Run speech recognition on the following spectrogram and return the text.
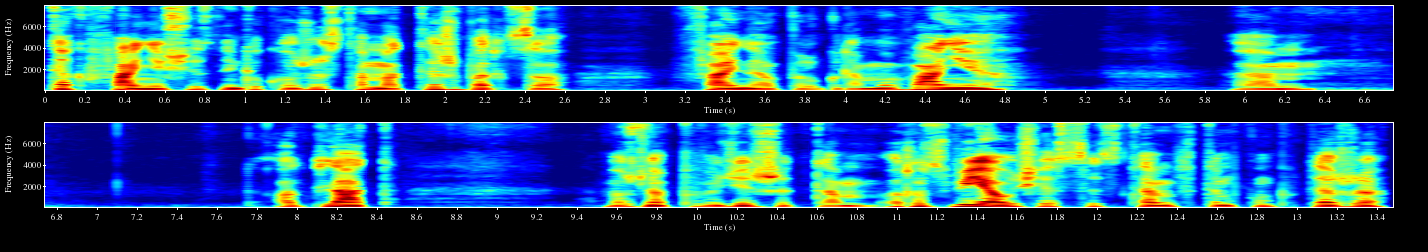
I tak fajnie się z niego korzysta. Ma też bardzo fajne oprogramowanie. Od lat można powiedzieć, że tam rozwijał się system w tym komputerze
